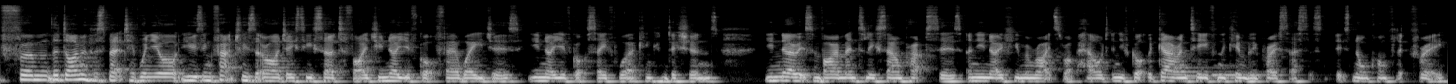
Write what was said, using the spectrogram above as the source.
from the diamond perspective, when you're using factories that are RJC certified, you know you've got fair wages, you know you've got safe working conditions, you know it's environmentally sound practices, and you know human rights are upheld, and you've got the guarantee from the Kimberley process it's, it's non conflict free.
